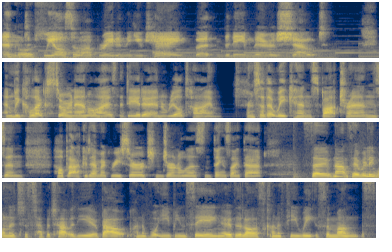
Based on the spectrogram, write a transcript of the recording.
And Gosh. we also operate in the UK, but the name there is Shout. And we collect, store, and analyze the data in real time. And so that we can spot trends and help academic research and journalists and things like that. So, Nancy, I really wanted to just have a chat with you about kind of what you've been seeing over the last kind of few weeks and months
